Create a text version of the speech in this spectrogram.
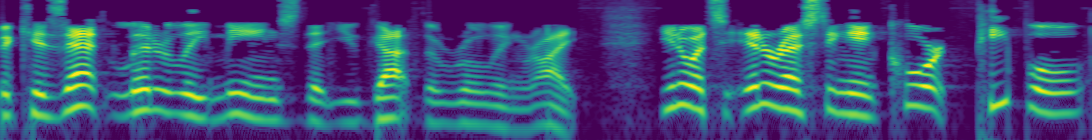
because that literally means that you got the ruling right. You know, it's interesting in court, people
